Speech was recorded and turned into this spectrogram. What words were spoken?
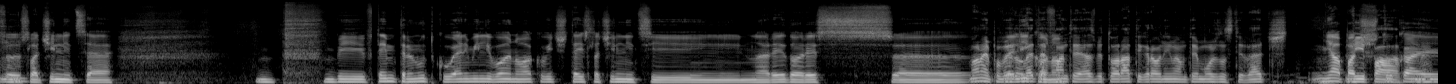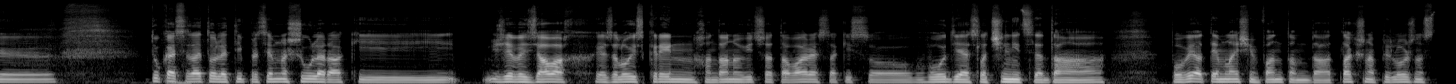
mm. slačilnice. Pf, Bi v tem trenutku en Mili Vojen Novakovič tej slačilnici naredil res. Uh, No, ne povedal, veliko, veliko, no. fante, jaz bi to rad igral, nimam te možnosti več. Ja, pač pa, tukaj, tukaj se zdaj to leti, predvsem na šulera, ki že v izjavah je zelo iskren, Handanoviča, Tavaresa, ki so vodje slačilnice, da povejo tem mlajšim fantom, da takšna priložnost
